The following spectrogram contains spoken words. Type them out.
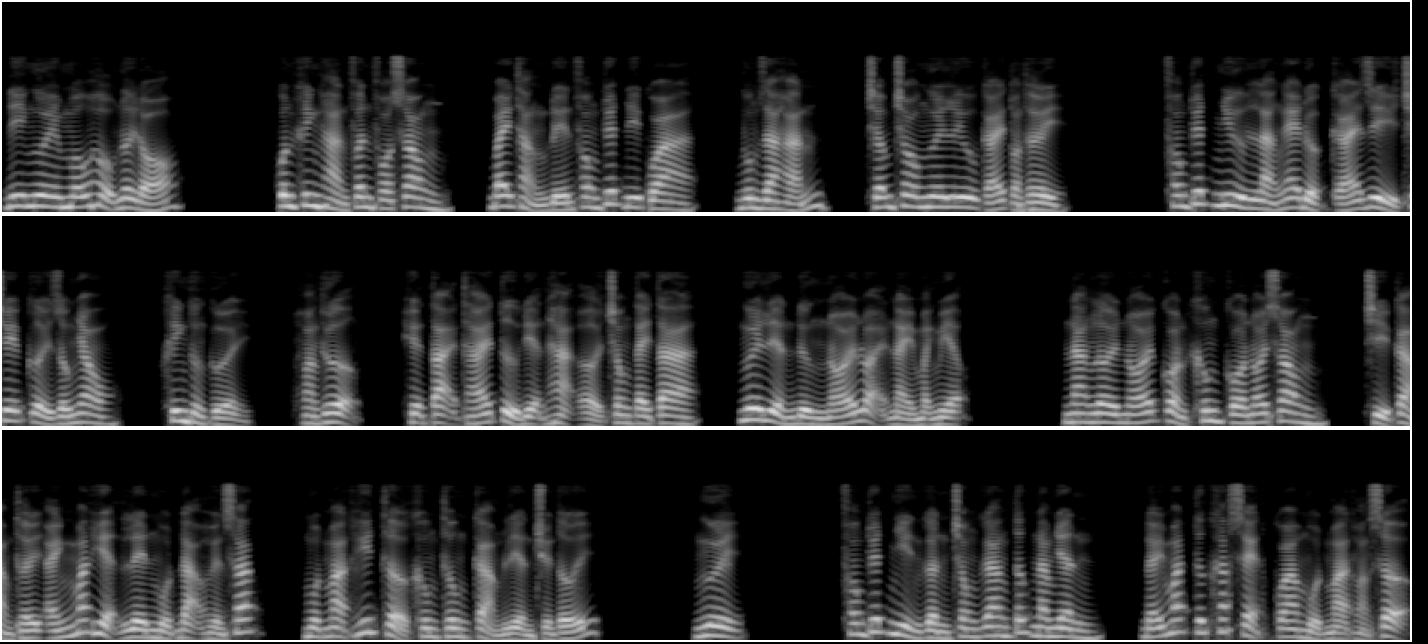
Đi ngươi mẫu hậu nơi đó. Quân khinh hàn phân phó xong, bay thẳng đến phong tuyết đi qua, vung ra hắn, chấm cho ngươi lưu cái toàn thời. Phong tuyết như là nghe được cái gì chê cười giống nhau, khinh thường cười, Hoàng thượng, hiện tại thái tử điện hạ ở trong tay ta, ngươi liền đừng nói loại này mạnh miệng. Nàng lời nói còn không có nói xong, chỉ cảm thấy ánh mắt hiện lên một đạo huyền sắc, một mặt hít thở không thông cảm liền truyền tới. Ngươi! Phong tuyết nhìn gần trong gang tức nam nhân, đáy mắt tức khắc xẹt qua một mặt hoảng sợ.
